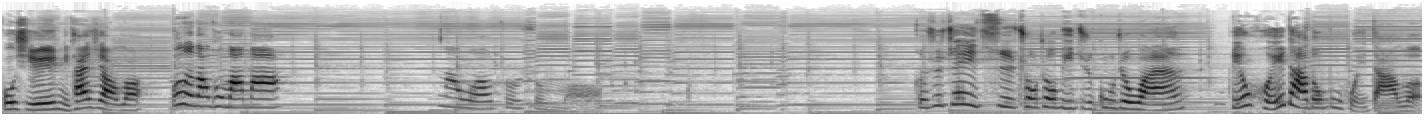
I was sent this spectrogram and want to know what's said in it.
不行，你太小了，不能当兔妈妈。我要做什么？可是这一次，抽抽鼻只顾着玩，连回答都不回答了。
